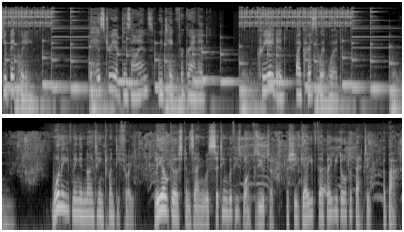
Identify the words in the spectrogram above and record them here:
Ubiquity The history of designs we take for granted. Created by Chris Whitwood. One evening in 1923, Leo Gerstenzang was sitting with his wife Ziuta as she gave their baby daughter Betty a bath.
